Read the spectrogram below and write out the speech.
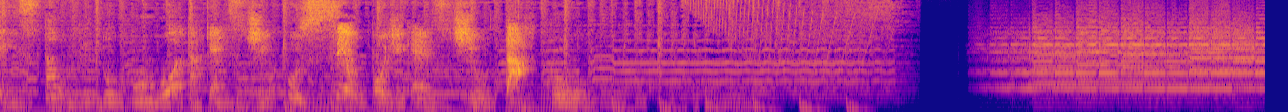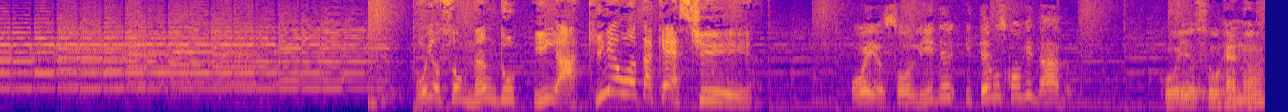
está ouvindo o Otacast, o seu podcast otaku. Oi, eu sou o Nando e aqui é o Otacast. Oi, eu sou o líder e temos convidado. Oi, eu sou o Renan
